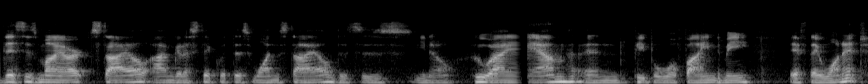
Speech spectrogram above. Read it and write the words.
this is my art style. I'm going to stick with this one style. This is, you know, who I am, and people will find me if they want it.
